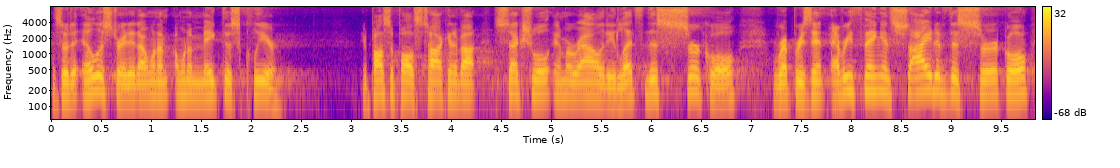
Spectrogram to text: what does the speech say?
And so to illustrate it, I want to, I want to make this clear. The Apostle Paul is talking about sexual immorality. Let's this circle represent everything inside of this circle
